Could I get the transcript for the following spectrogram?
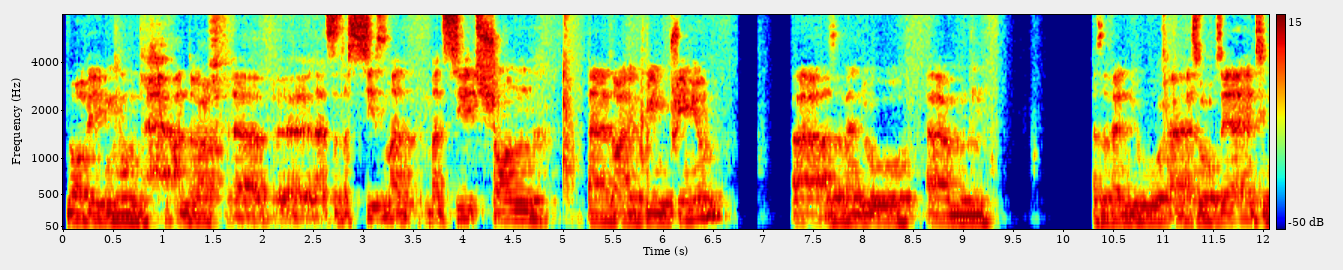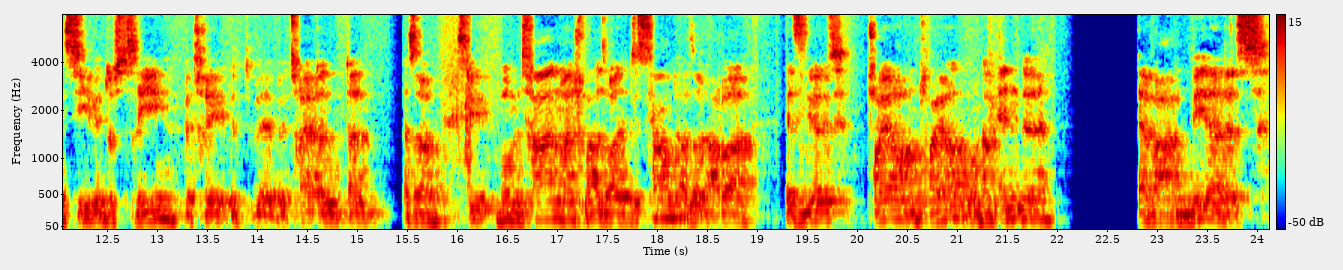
Norwegen und andere, äh, also das sieht man, man sieht schon äh, so eine Green Premium. Äh, also wenn du ähm, also wenn du also sehr intensiv Industrie betreibst, betreib, dann, dann, also es gibt momentan manchmal also einen Discount, also aber es wird teuer und teuer und am Ende erwarten wir, dass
